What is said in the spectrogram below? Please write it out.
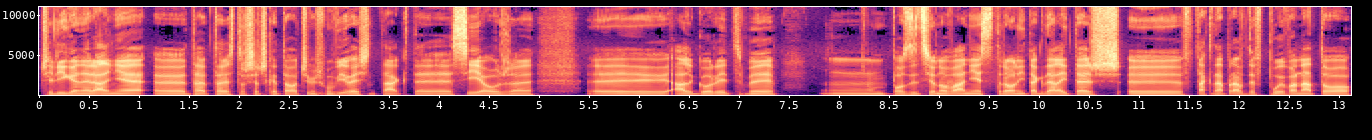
Czyli generalnie e, to, to jest troszeczkę to, o czym już mówiłeś, tak? Te SEO, że e, algorytmy, pozycjonowanie stron i tak dalej też tak naprawdę wpływa na to,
